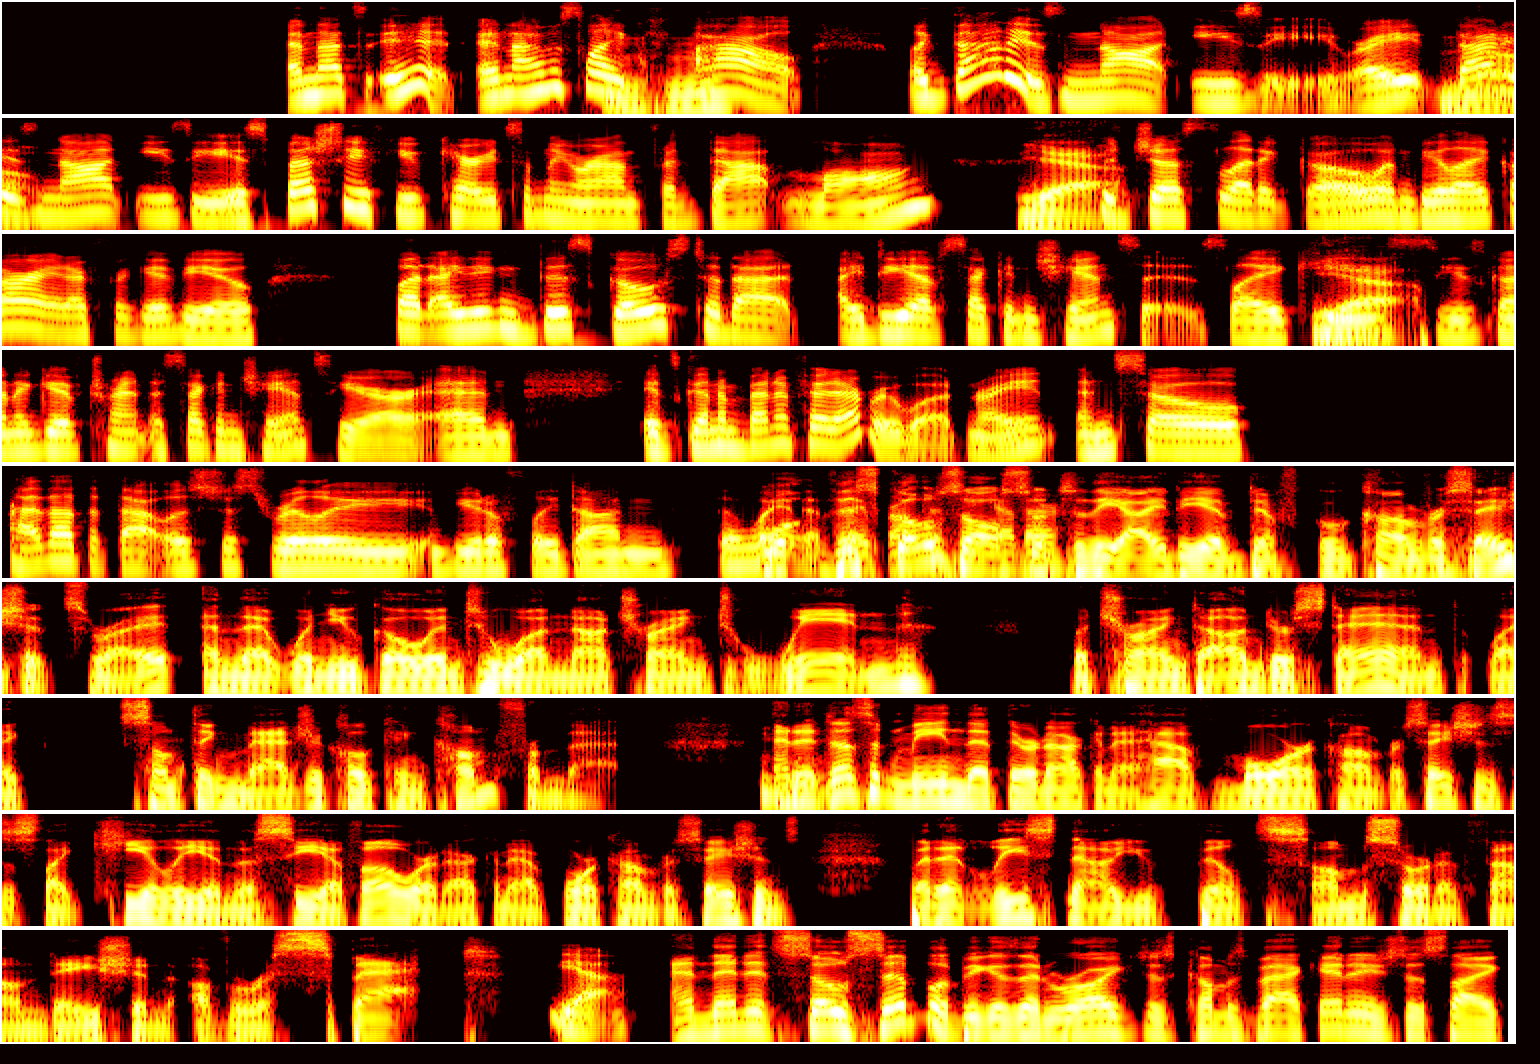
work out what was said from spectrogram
And that's it. And I was like, Mhm. wow, like that is not easy, right? That is No. not easy, especially if you've carried something around for that long Yeah. to just let it go and be like, all right, I forgive you. But I think this goes to that idea of second chances. Like he's Yeah. he's going to give Trent a second chance here, and it's going to benefit everyone, right? And so I thought that that was just really beautifully done. The way Well, this goes also to the idea of difficult conversations, right? And that when you go into one not trying to win, but trying to understand, like something magical can come from that. And it Mhm. doesn't mean that they're not going to have more conversations. It's like Keeley and the CFO are not going to have more conversations, but at least now you've built some sort of foundation of respect. yeah, And then it's so simple because then Roy just comes back in and he's just like,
